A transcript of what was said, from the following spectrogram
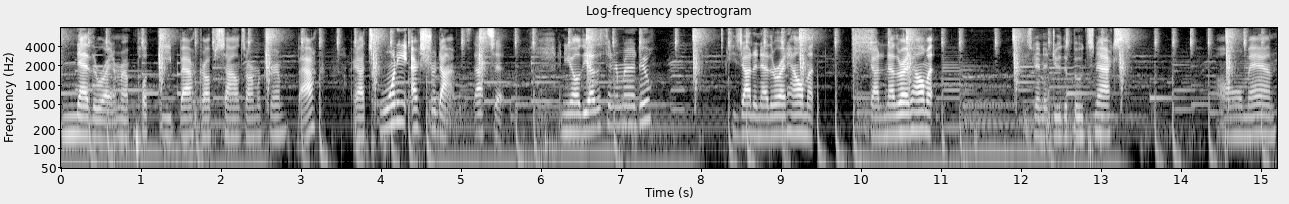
netherite. I'm gonna put the backup silence armor trim back. I got 20 extra diamonds. That's it. And you know the other thing I'm gonna do? He's got a netherite helmet. He's got a netherite helmet. He's gonna do the boots next. Oh man.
